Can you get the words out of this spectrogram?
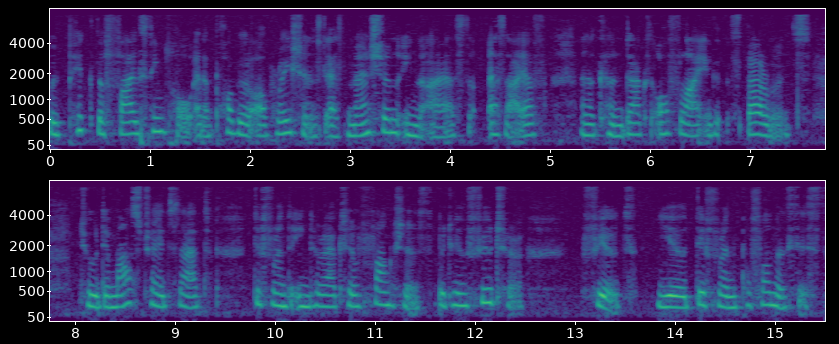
We pick the five simple and popular operations as mentioned in the SIF and conduct offline experiments to demonstrate that different interaction functions between feature fields yield different performances.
